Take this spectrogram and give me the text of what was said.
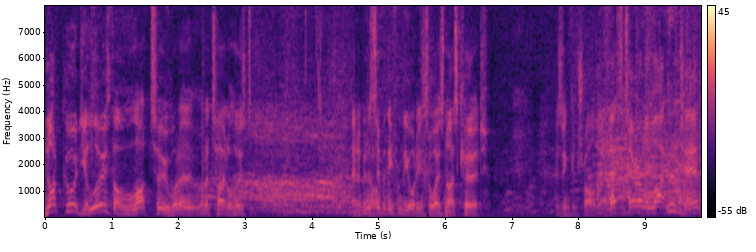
Not good. You lose the lot too. What a what a total lose. To... And a bit of sympathy from the audience. Always nice. Kurt is in control now. That's terrible luck, champ.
